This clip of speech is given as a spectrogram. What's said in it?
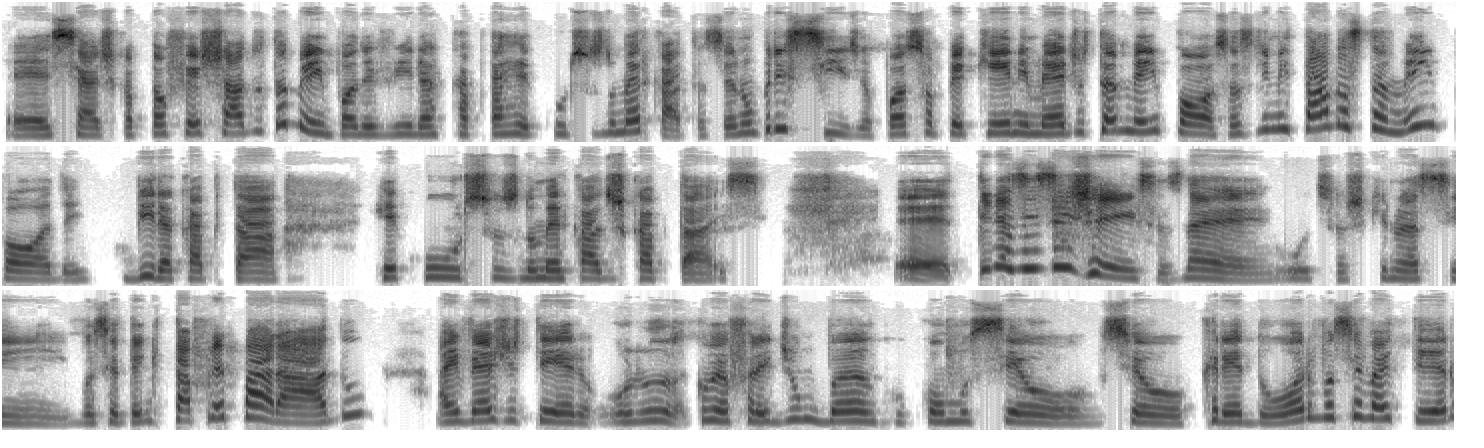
é, de capital fechado também podem vir a captar recursos no mercado. Então, eu não preciso, eu posso, a pequeno e médio também posso, as limitadas também podem vir a captar recursos no mercado de capitais. É, tem as exigências, né, Hudson? Acho que não é assim. Você tem que estar preparado ao invés de ter, como eu falei, de um banco como seu, seu credor, você vai ter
